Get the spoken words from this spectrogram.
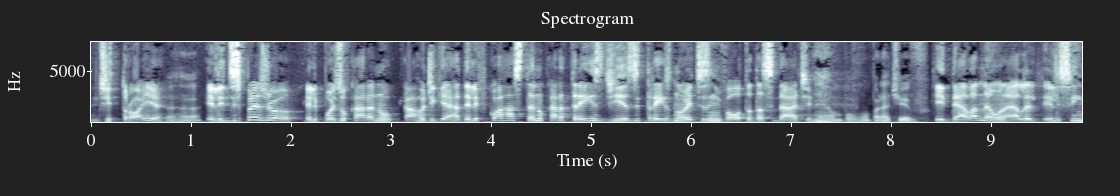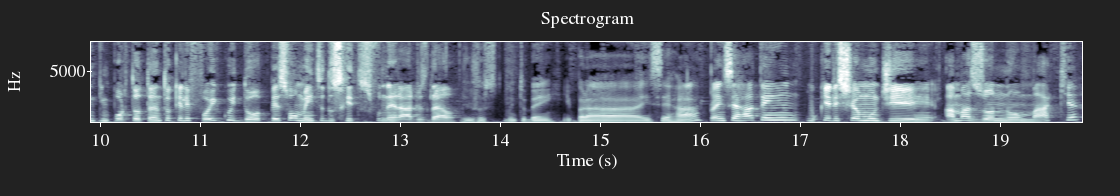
de Troia, uhum. ele desprezou. Ele pôs o cara no carro de guerra dele e ficou arrastando o cara três dias e três noites em volta da cidade. É um bom comparativo. E dela não? Ela, ele se importou tanto que ele foi e cuidou pessoalmente dos ritos funerários dela. Justo, muito bem. E para encerrar? Para encerrar tem o que eles chamam de Amazonomáquia.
